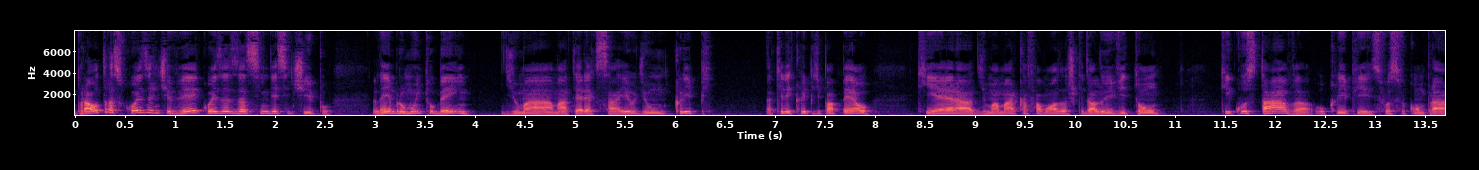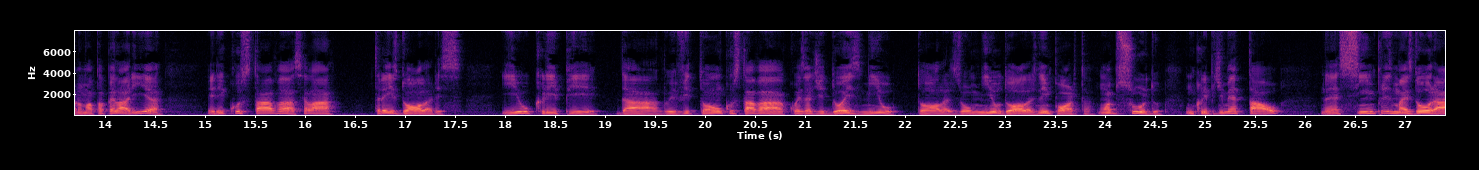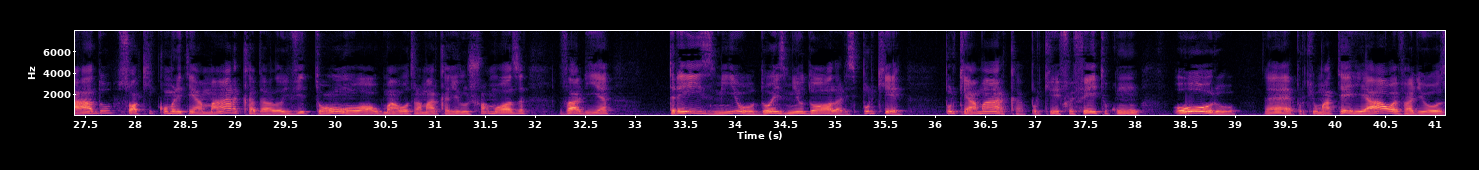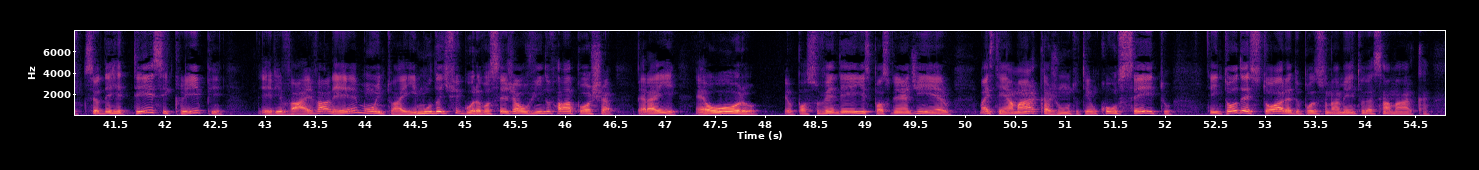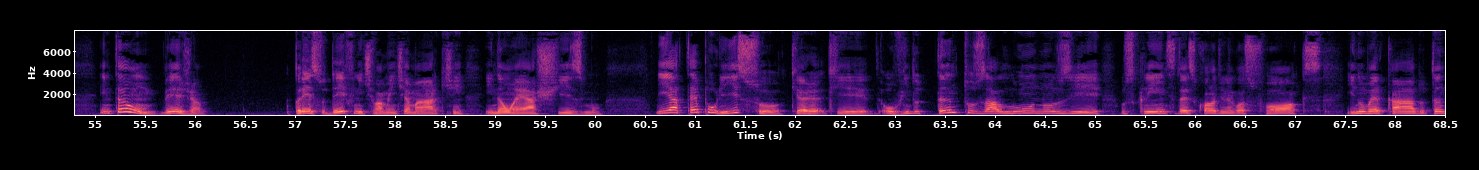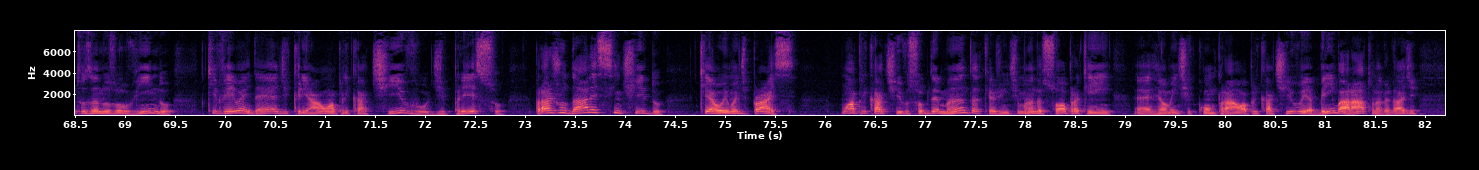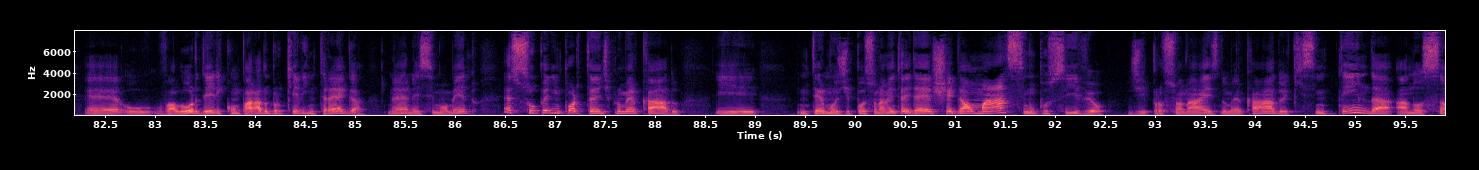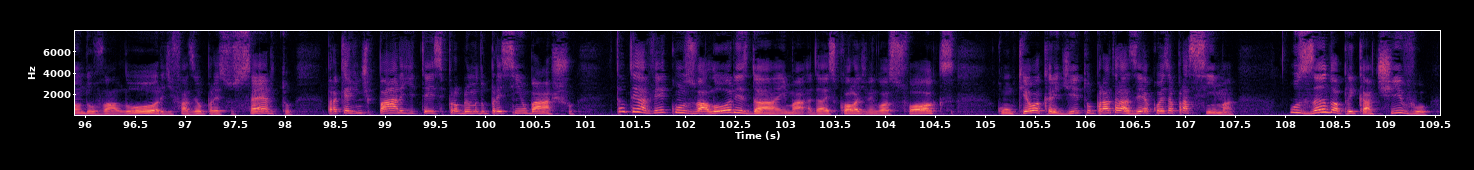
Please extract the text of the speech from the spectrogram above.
para outras coisas a gente vê coisas assim desse tipo. Lembro muito bem de uma matéria que saiu de um clipe, aquele clipe de papel que era de uma marca famosa, acho que da Louis Vuitton, que custava o clipe, se você comprar numa papelaria, ele custava, sei lá, 3 dólares. E o clipe da Louis Vuitton custava coisa de 2 mil dólares ou mil dólares, não importa. Um absurdo. Um clipe de metal, né, simples, mas dourado, só que como ele tem a marca da Louis Vuitton ou alguma outra marca de luxo famosa, valia 3 mil ou 2 mil dólares. Por quê? Porque é a marca, porque foi feito com ouro, né? Porque o material é valioso. Porque se eu derreter esse clipe, ele vai valer muito. Aí muda de figura. Você já ouvindo falar, poxa, peraí, é ouro, eu posso vender isso, posso ganhar dinheiro. Mas tem a marca junto, tem um conceito, tem toda a história do posicionamento dessa marca. Então, veja, preço definitivamente é marketing e não é achismo. E até por isso que, que, ouvindo tantos alunos e os clientes da Escola de Negócios Fox e no mercado, tantos anos ouvindo, que veio a ideia de criar um aplicativo de preço para ajudar nesse sentido, que é o Image Price. Um aplicativo sob demanda, que a gente manda só para quem é, realmente comprar o aplicativo, e é bem barato, na verdade, é, o valor dele comparado para o que ele entrega né, nesse momento é super importante para o mercado. E em termos de posicionamento, a ideia é chegar ao máximo possível de profissionais do mercado e que se entenda a noção do valor de fazer o preço certo para que a gente pare de ter esse problema do precinho baixo. Então tem a ver com os valores da, da Escola de Negócios Fox, com o que eu acredito para trazer a coisa para cima. Usando o aplicativo,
